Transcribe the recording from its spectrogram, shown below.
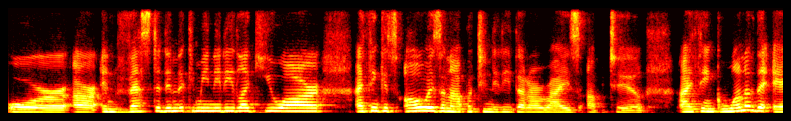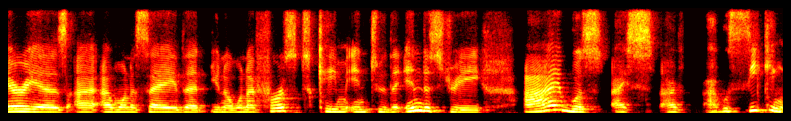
or are invested in the community like you are. I think it's always an opportunity that I rise up to. I think one of the areas I, I want to say that, you know, when I first came into the industry, I was I, I, I was seeking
